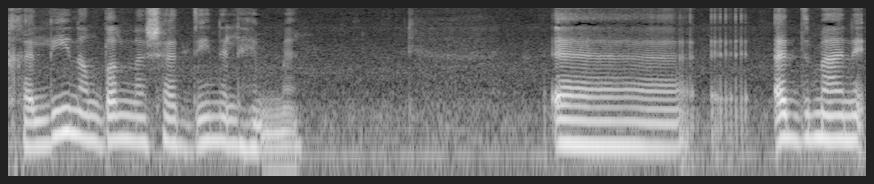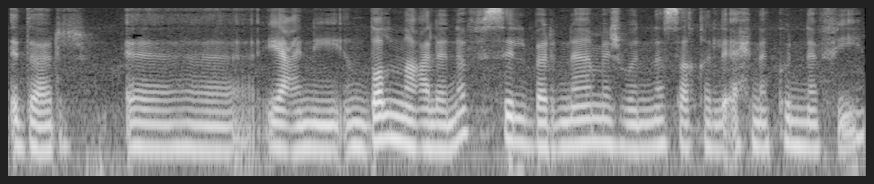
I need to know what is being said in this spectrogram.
خلينا نضلنا شادين الهمة. آه قد ما نقدر آه يعني نضلنا على نفس البرنامج والنسق اللي إحنا كنا فيه.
